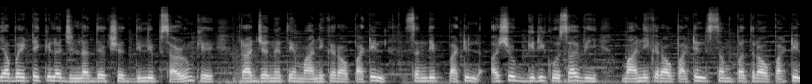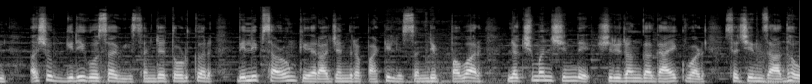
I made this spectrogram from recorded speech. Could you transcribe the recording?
या बैठकीला जिल्हाध्यक्ष दिलीप साळुंखे राज्यनेते माणिकराव पाटील संदीप पाटील अशोक गिरी कोसावी माणिकराव पाटील संपतराव पाटील अशोक गिरी गोसावी संजय तोडकर दिलीप साळुंके राजेंद्र पाटील संदीप पवार लक्ष्मण शिंदे श्रीरंग गायकवाड सचिन जाधव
